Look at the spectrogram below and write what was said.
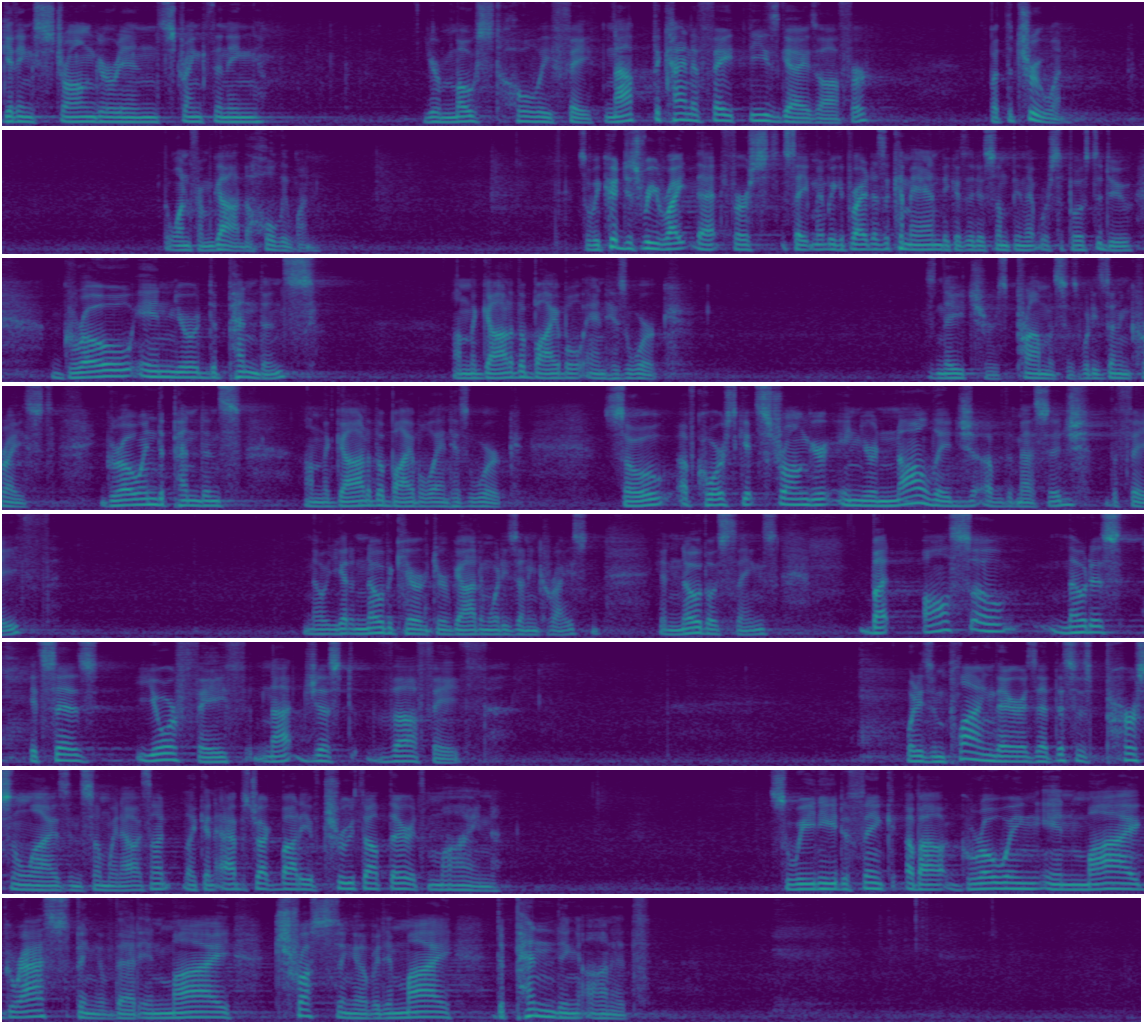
getting stronger in, strengthening your most holy faith. Not the kind of faith these guys offer, but the true one. the one from God, the Holy One. So we could just rewrite that first statement. We could write it as a command because it is something that we're supposed to do. Grow in your dependence on the God of the Bible and His work, His nature, His promises, what He's done in Christ. Grow in dependence on the God of the Bible and His work. So, of course, get stronger in your knowledge of the message, the faith. No, you got to know the character of God and what He's done in Christ. You got to know those things. But also notice it says your faith, not just the faith. What he's implying there is that this is personalized in some way now. It's not like an abstract body of truth out there, it's mine. So we need to think about growing in my grasping of that, in my trusting of it, in my depending on it.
